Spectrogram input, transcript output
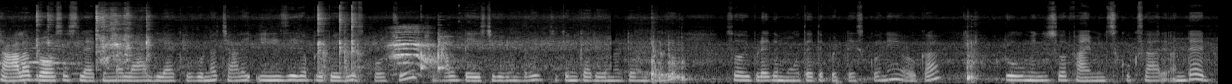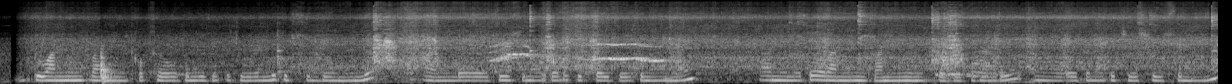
చాలా ప్రాసెస్ లేకుండా ల్యాగ్ లేకుండా చాలా ఈజీగా ప్రిపేర్ చేసుకోవచ్చు. చాలా టేస్టీగా ఉంటుంది చికెన్ కర్రీ ఉన్నట్టే ఉంటుంది. సో ఇప్పుడైతే మూత అయితే పెట్టేసుకొని ఒక టూ మినిట్స్ ఆర్ ఫైవ్ మినిట్స్కి ఒకసారి అంటే టూ వన్ మినిట్ వన్ మినిట్కి ఒకసారి ఓపెన్ చేసి అయితే చూడండి తిప్పుకుంటూ ఉండండి అండ్ చూస్తున్నారు కదా కిట్స్ అయిపోతూనే ఉన్నాయి. నేనైతే వన్ వన్ మినిట్ ఒకసారి ఓపెన్ అయితే చేసి చూస్తున్నాను.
